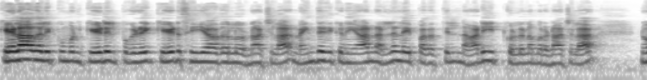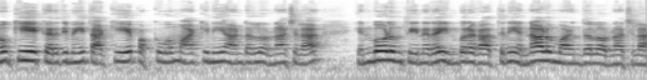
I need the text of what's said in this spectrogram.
கேளாதலிக்கும் முன் கேடில் புகழை கேடு செய்யாதல் அருணாச்சலா நைந்தழிக்கணியார் நல்லநிலை பதத்தில் நாடியிற் கொள்ளலும் அருணாச்சலா நோக்கியே கருதிமை தாக்கியே பக்குவம் ஆக்கினி ஆண்டல் அருணாச்சலா என்போலும் தீனர இன்புற காத்தினி என்னாலும் வாழ்ந்தல் அருணாச்சலா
